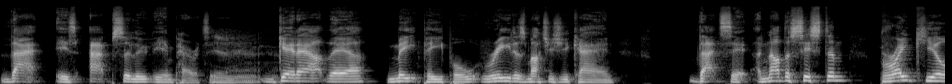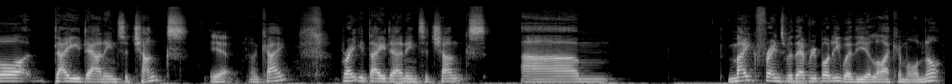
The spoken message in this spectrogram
that is absolutely imperative. Yeah, yeah. Get out there, meet people, read as much as you can. That's it. Another system, break your day down into chunks. Yeah. Okay. Break your day down into chunks. Um, make friends with everybody, whether you like them or not.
